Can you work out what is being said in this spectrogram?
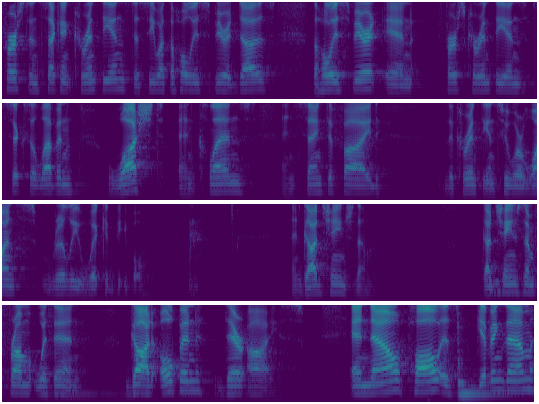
1st and 2nd Corinthians to see what the Holy Spirit does, the Holy Spirit in 1 Corinthians 6:11 washed and cleansed and sanctified the Corinthians, who were once really wicked people. And God changed them. God changed them from within. God opened their eyes. And now Paul is giving them,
